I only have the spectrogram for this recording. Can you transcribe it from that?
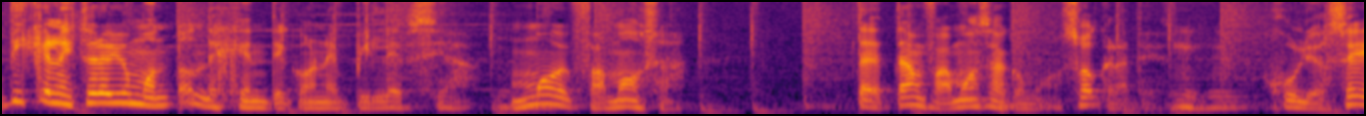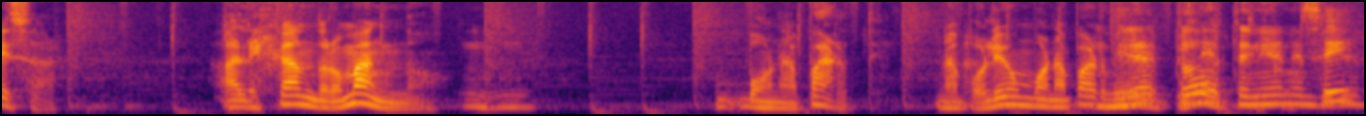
vi que en la historia había un montón de gente con epilepsia, muy famosa. Ta- Tan famosa como Sócrates, Julio César, Alejandro Magno. Bonaparte, Napoleón Bonaparte. Mira, era todos tenían epilepsia.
